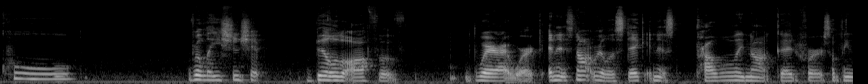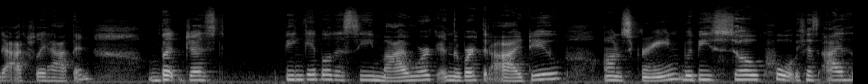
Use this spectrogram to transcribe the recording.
cool relationship build off of where I work. And it's not realistic and it's probably not good for something to actually happen. But just being able to see my work and the work that I do on screen would be so cool because I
